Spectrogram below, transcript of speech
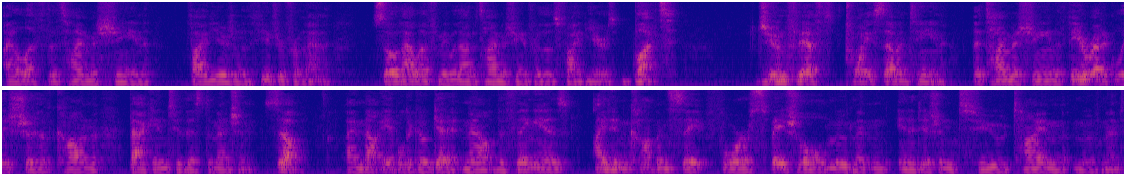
I left the time machine five years into the future from then. So that left me without a time machine for those five years. But June 5th, 2017, the time machine theoretically should have come back into this dimension. So, I'm now able to go get it. Now, the thing is, I didn't compensate for spatial movement in, in addition to time movement.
